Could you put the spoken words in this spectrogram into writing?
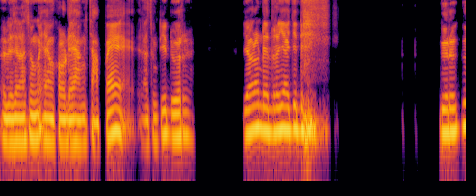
biasa langsung yang kalau udah yang capek langsung tidur. Ya orang tendernya aja di guruku.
